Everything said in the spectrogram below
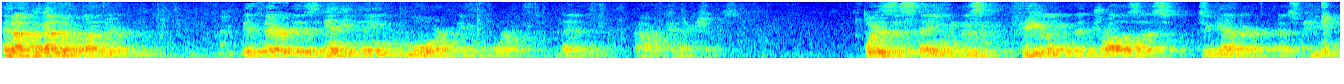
And I've begun to wonder if there is anything more important than our connections. What is this thing, this feeling that draws us together as people?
